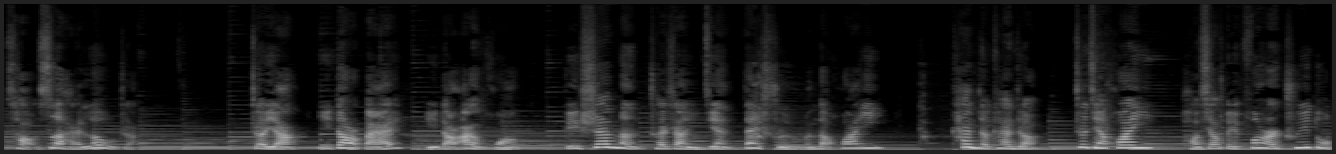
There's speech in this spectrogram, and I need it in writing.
草色还露着，这样一道白一道暗黄，给山们穿上一件带水纹的花衣。看着看着，这件花衣好像被风儿吹动，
